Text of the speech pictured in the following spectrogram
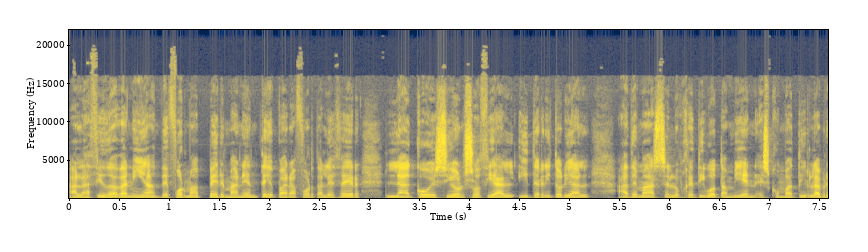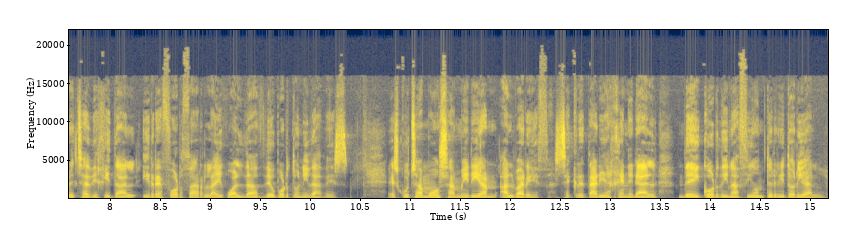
a la ciudadanía de forma permanente para fortalecer la cohesión social y territorial. Además, el objetivo también es combatir la brecha digital y reforzar la igualdad de oportunidades. Escuchamos a Miriam Álvarez, secretaria general de Coordinación Territorial.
